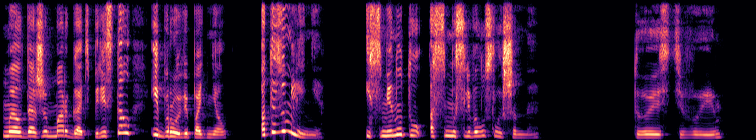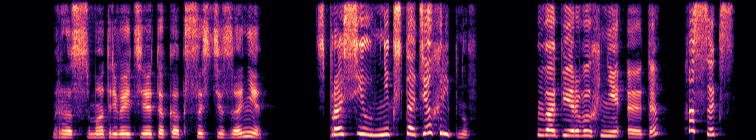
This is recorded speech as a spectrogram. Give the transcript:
Мел даже моргать перестал и брови поднял. От изумления. И с минуту осмысливал услышанное. «То есть вы рассматриваете это как состязание?» Спросил, не кстати охрипнув. «Во-первых, не это, а секс.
